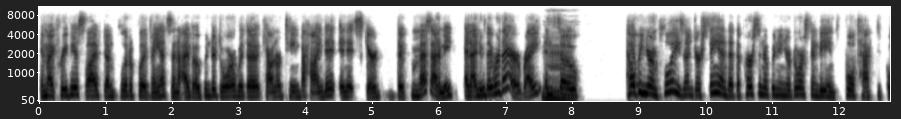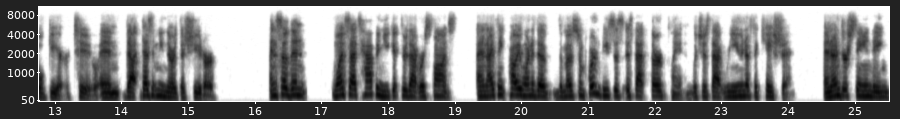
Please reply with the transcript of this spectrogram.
In my previous life, done political advance and I've opened a door with a counter team behind it and it scared the mess out of me. And I knew they were there. Right. Mm. And so helping your employees understand that the person opening your door is going to be in full tactical gear too. And that doesn't mean they're the shooter. And so then once that's happened, you get through that response. And I think probably one of the, the most important pieces is that third plan, which is that reunification and understanding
